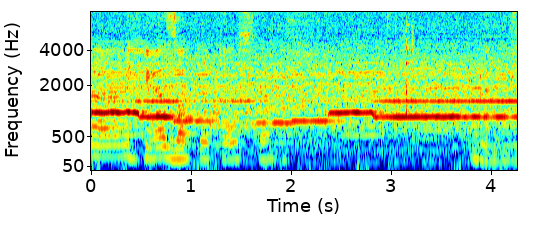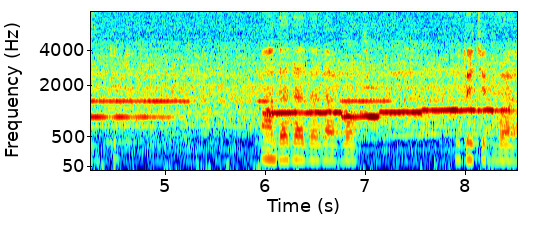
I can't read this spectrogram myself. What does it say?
Ай, я запутался. Блин, может тут? А, да-да-да-да, вот. Вот эти два.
